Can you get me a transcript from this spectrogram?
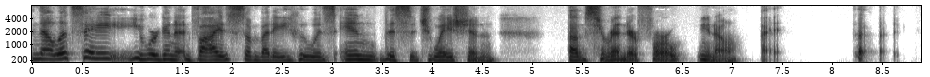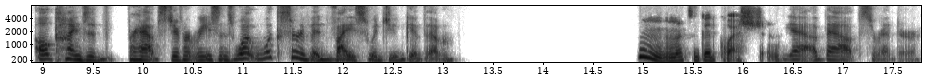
now let's say you were going to advise somebody who was in this situation of surrender for you know all kinds of perhaps different reasons. What what sort of advice would you give them? Hmm, that's a good question. Yeah, about surrender.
